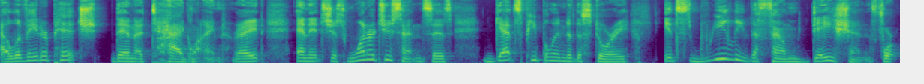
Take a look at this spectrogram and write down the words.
elevator pitch than a tagline, right? And it's just one or two sentences, gets people into the story. It's really the foundation for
